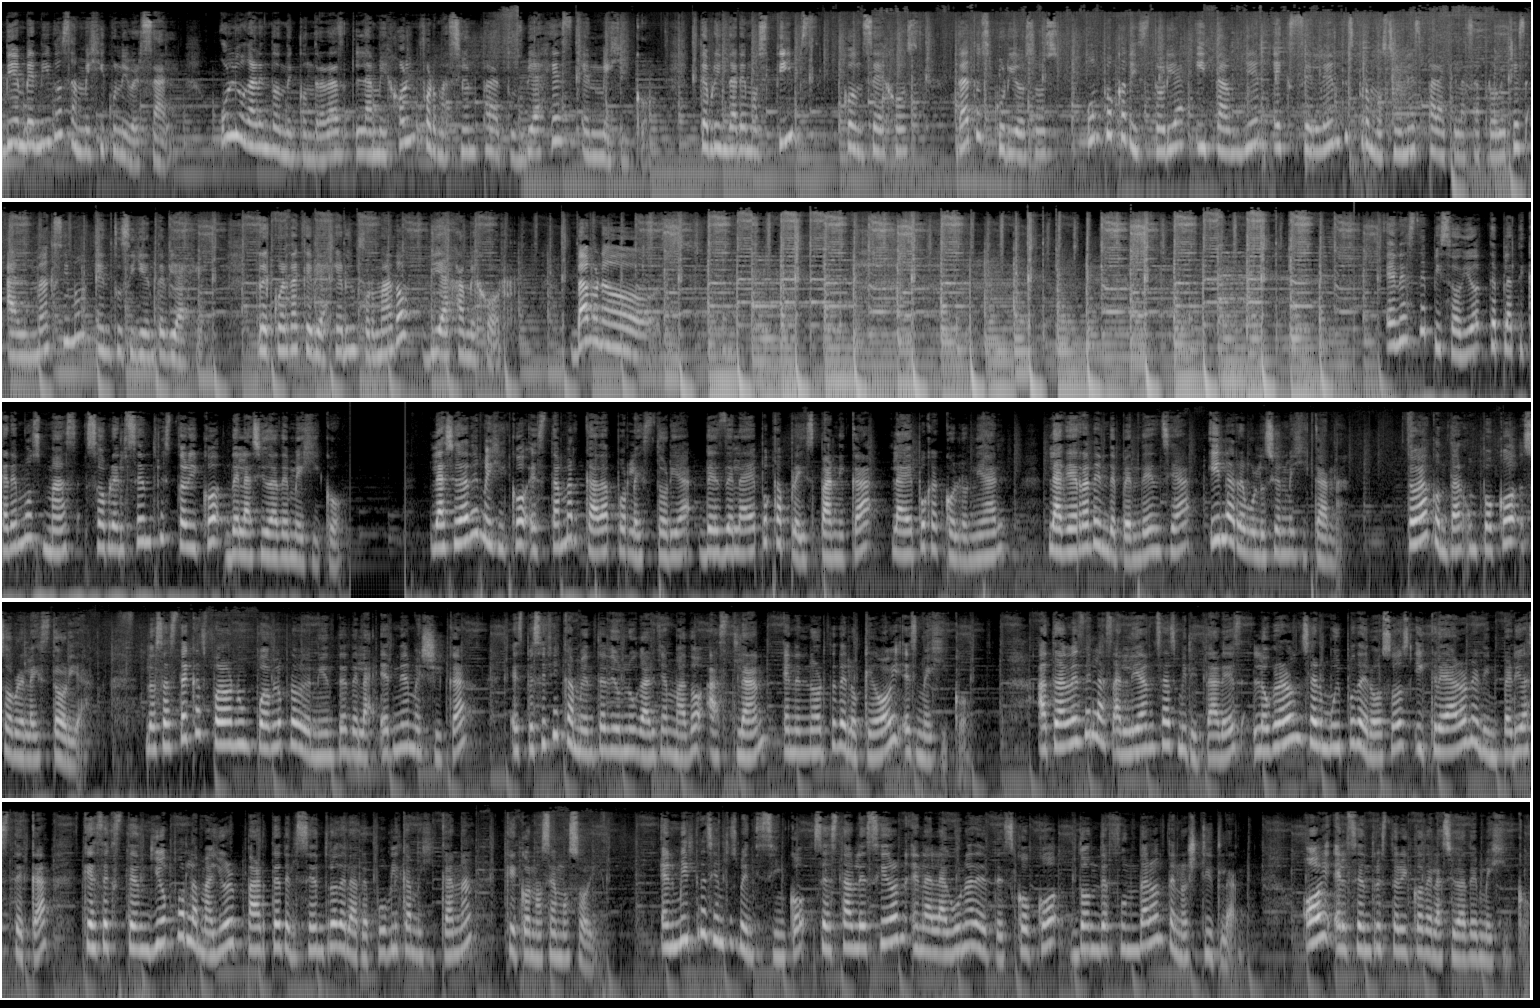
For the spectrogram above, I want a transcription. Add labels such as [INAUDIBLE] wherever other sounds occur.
Bienvenidos a México Universal, un lugar en donde encontrarás la mejor información para tus viajes en México. Te brindaremos tips, consejos, datos curiosos, un poco de historia y también excelentes promociones para que las aproveches al máximo en tu siguiente viaje. Recuerda que viajero informado viaja mejor. ¡Vámonos! En este episodio te platicaremos más sobre el centro histórico de la Ciudad de México. La Ciudad de México está marcada por la historia desde la época prehispánica, la época colonial, la Guerra de Independencia y la Revolución Mexicana. Te voy a contar un poco sobre la historia. Los aztecas fueron un pueblo proveniente de la etnia mexica, específicamente de un lugar llamado Aztlán, en el norte de lo que hoy es México. A través de las alianzas militares lograron ser muy poderosos y crearon el imperio azteca que se extendió por la mayor parte del centro de la República Mexicana que conocemos hoy. En 1325 se establecieron en la laguna de Texcoco donde fundaron Tenochtitlan, hoy el centro histórico de la Ciudad de México.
